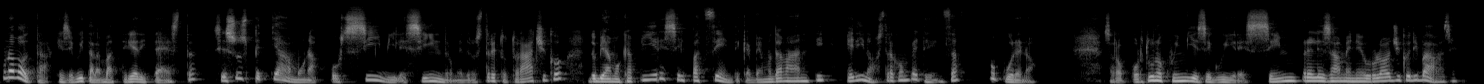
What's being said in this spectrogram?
Una volta eseguita la batteria di test, se sospettiamo una possibile sindrome dello stretto toracico, dobbiamo capire se il paziente che abbiamo davanti è di nostra competenza oppure no. Sarà opportuno quindi eseguire sempre l'esame neurologico di base,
